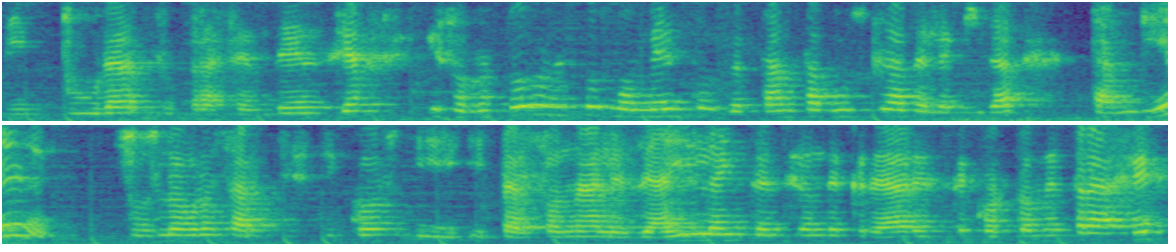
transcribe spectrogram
pintura, su trascendencia y sobre todo en estos momentos de tanta búsqueda de la equidad, también sus logros artísticos y, personales. De ahí la intención de crear este cortometraje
